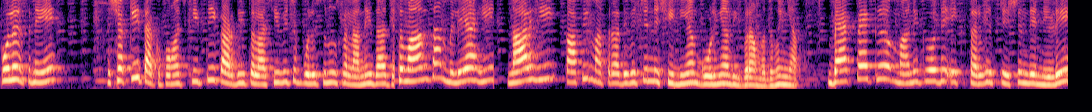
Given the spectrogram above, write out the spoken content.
ਪੁਲਿਸ ਨੇ ਸ਼ੱਕੀ ਤੱਕ ਪਹੁੰਚ ਕੀਤੀ। ਘਰ ਦੀ ਤਲਾਸ਼ੀ ਵਿੱਚ ਪੁਲਿਸ ਨੂੰ ਸੈਲਾਨੀ ਦਾ ਸਮਾਨ ਤਾਂ ਮਿਲਿਆ ਹੀ, ਨਾਲ ਹੀ ਕਾਫੀ ਮਾਤਰਾ ਦੇ ਵਿੱਚ ਨਸ਼ੀਲੀਆਂ ਗੋਲੀਆਂ ਵੀ ਬਰਾਮਦ ਹੋਈਆਂ। ਬੈਕਪੈਕ ਮਾਨਿਕੋ ਦੇ ਇੱਕ ਸਰਵਿਸ ਸਟੇਸ਼ਨ ਦੇ ਨੇੜੇ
